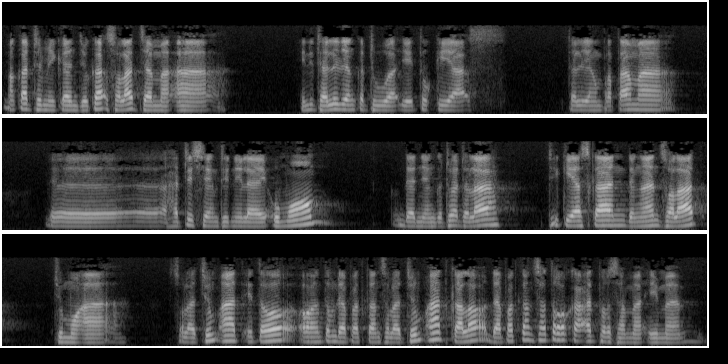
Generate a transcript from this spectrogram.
maka demikian juga sholat jamaah. Ini dalil yang kedua yaitu kias. Dalil yang pertama eh, hadis yang dinilai umum dan yang kedua adalah dikiaskan dengan sholat Jumat. Sholat Jumat itu orang itu mendapatkan sholat Jumat kalau dapatkan satu rakaat bersama imam.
